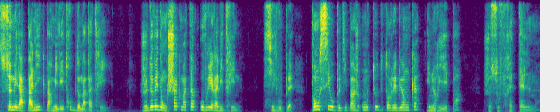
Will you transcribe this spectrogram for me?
semer la panique parmi les troupes de ma patrie. Je devais donc chaque matin ouvrir la vitrine. S'il vous plaît, pensez au petit page honteux de Torrebianca et ne riez pas. Je souffrais tellement.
